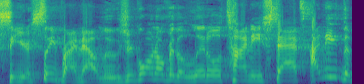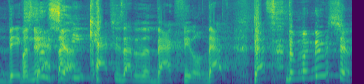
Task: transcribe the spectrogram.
See, you're asleep right now, Lugs. You're going over the little tiny stats. I need the big minutia. stats. I need catches out of the backfield. That that's the minutia.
